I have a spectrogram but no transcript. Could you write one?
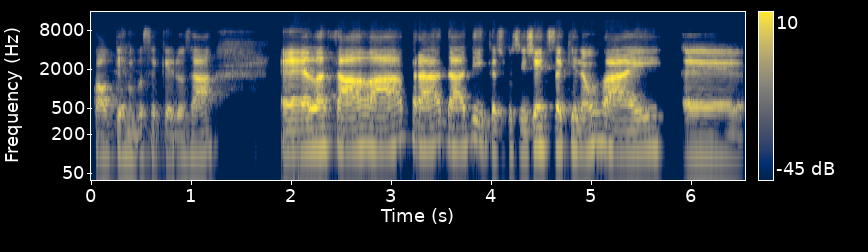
qual termo você queira usar, ela tá lá para dar dicas. Tipo assim, gente, isso aqui não vai é,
